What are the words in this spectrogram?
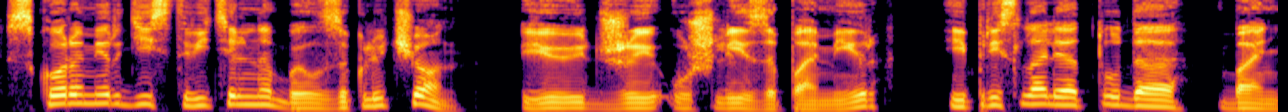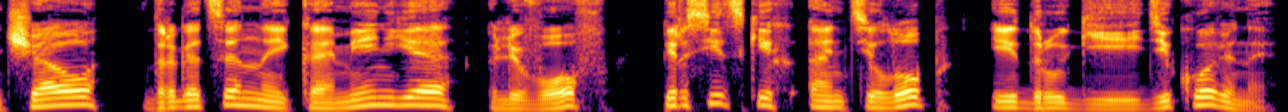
Скоро мир действительно был заключен. Юэджи ушли за Памир и прислали оттуда Банчао драгоценные каменья, львов, персидских антилоп и другие диковины.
